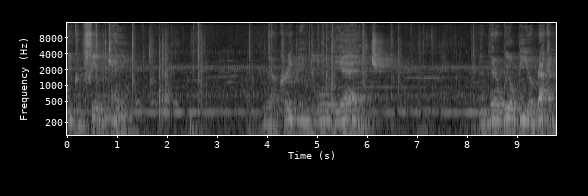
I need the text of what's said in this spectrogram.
You can feel it, Kane. We are creeping toward the edge. And there will be a reckoning.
